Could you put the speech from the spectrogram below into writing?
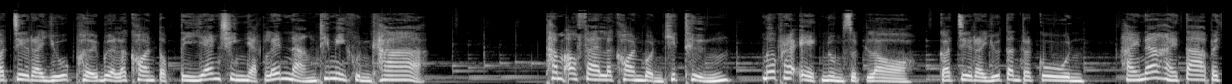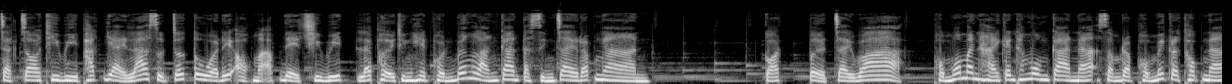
ก็จิรายุเผยเบื่อละครตบตีแย่งชิงอยากเล่นหนังที่มีคุณค่าทำเอาแฟนละครบ่นคิดถึง เมื่อพระเอกหนุ่มสุดหล่อก็จิรายุตันตระกูล หายหน้าหายตาไปจากจอทีวีพักใหญ่ล่าสุดเจ้าตัวได้ออกมาอัปเดตชีวิต และเผยถึงเหตุผลเบื้องหลังการตัดสินใจรับงานก๊อตเปิดใจว่า ผมว่ามันหายกันทั้งวงการนะสำหรับผมไม่กระทบนะ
